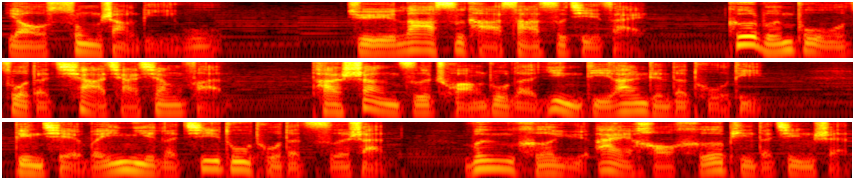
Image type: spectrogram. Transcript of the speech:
要送上礼物。据拉斯卡萨斯记载，哥伦布做的恰恰相反，他擅自闯入了印第安人的土地，并且违逆了基督徒的慈善、温和与爱好和平的精神。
